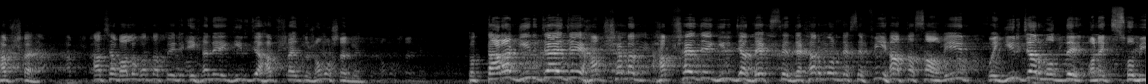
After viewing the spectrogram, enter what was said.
হাফসায়। আচ্ছা ভালো কথা, তো এখানে গির্জা হাফসায় তো সমস্যা কি তো তারা গির্জায় যে হাফসাটা, হাফসায় যে গির্জা দেখছে, দেখার পর দেখছে, ফিহা তাসাবির ওই গির্জার মধ্যে অনেক ছবি,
